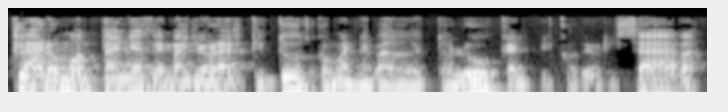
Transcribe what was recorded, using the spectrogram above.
Claro, montañas de mayor altitud como el Nevado de Toluca, el Pico de Orizaba,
